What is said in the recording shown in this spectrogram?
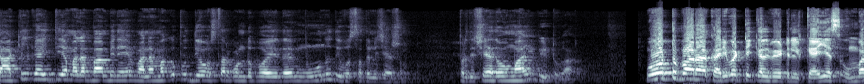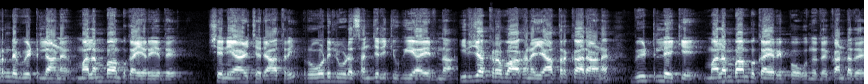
ചാക്കിൽ കയറ്റിയ മലമ്പാമ്പിനെ വനംവകുപ്പ് ഉദ്യോഗസ്ഥർ കൊണ്ടുപോയത് മൂന്ന് ദിവസത്തിനു ശേഷം. പ്രതിഷേധവുമായി വീട്ടുകാർ. വോട്ടുപാറ കരിവട്ടിക്കൽ വീട്ടിൽ കെ എസ് ഉമ്മറിന്റെ വീട്ടിലാണ് മലമ്പാമ്പ് കയറിയത്. ശനിയാഴ്ച രാത്രി റോഡിലൂടെ സഞ്ചരിക്കുകയായിരുന്ന ഇരുചക്ര വാഹന യാത്രക്കാരാണ് വീട്ടിലേക്ക് മലമ്പാമ്പ് കയറി പോകുന്നത് കണ്ടത്.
